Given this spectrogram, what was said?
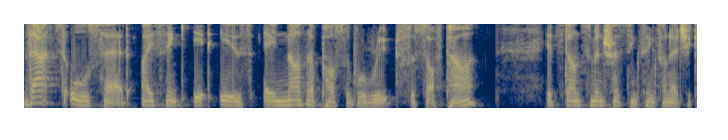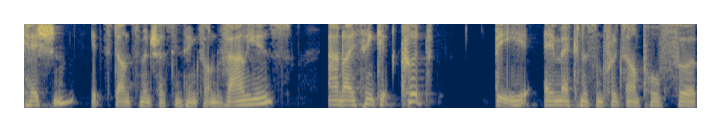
That's all said, I think it is another possible route for soft power. It's done some interesting things on education. It's done some interesting things on values. And I think it could be a mechanism, for example, for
